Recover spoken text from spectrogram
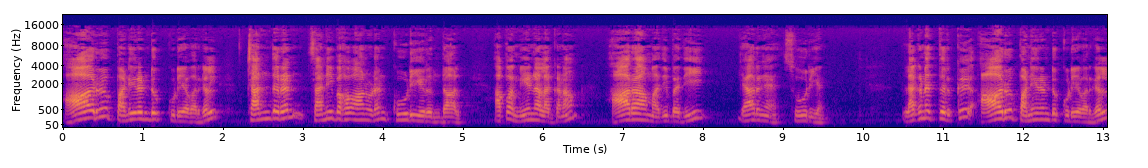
ஆறு பனிரெண்டு கூடியவர்கள் சந்திரன் சனி பகவானுடன் கூடியிருந்தால். அப்ப மீன லக்கணம் ஆறாம் அதிபதி யாருங்க? சூரியன். லக்னத்திற்கு ஆறு பனிரெண்டு கூடியவர்கள்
